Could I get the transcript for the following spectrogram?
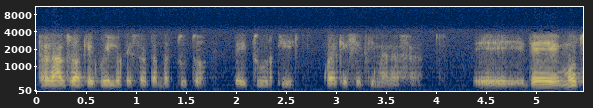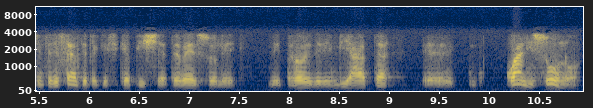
tra l'altro anche quello che è stato abbattuto dai turchi qualche settimana fa. Ed è molto interessante perché si capisce attraverso le, le parole dell'inviata eh, quali sono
